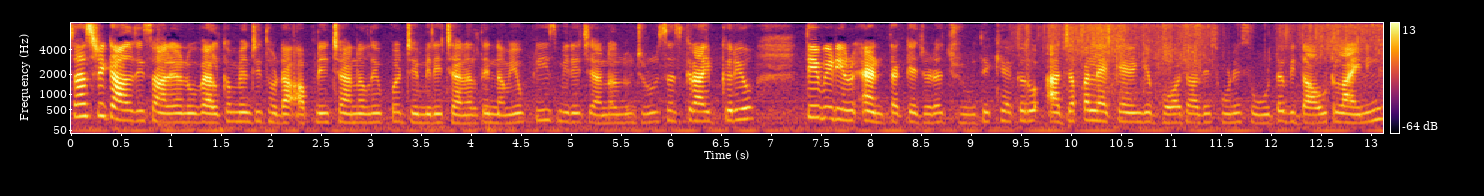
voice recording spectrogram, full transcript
ਸਤਿ ਸ਼੍ਰੀ ਅਕਾਲ ਜੀ ਸਾਰਿਆਂ ਨੂੰ, ਵੈਲਕਮ ਹੈ ਜੀ ਤੁਹਾਡਾ ਆਪਣੇ ਚੈਨਲ ਦੇ ਉੱਪਰ। ਜੇ ਮੇਰੇ ਚੈਨਲ ਤੇ ਨਵੇਂ ਹੋ ਪਲੀਜ਼ ਮੇਰੇ ਚੈਨਲ ਨੂੰ ਜਰੂਰ ਸਬਸਕ੍ਰਾਈਬ ਕਰਿਓ ਤੇ ਵੀਡੀਓ ਨੂੰ ਐਂਡ ਤੱਕ ਹੈ ਜਿਹੜਾ ਜਰੂਰ ਦੇਖਿਆ ਕਰੋ। ਅੱਜ ਆਪਾਂ ਲੈ ਕੇ ਆਏਗੇ ਬਹੁਤ ਜ਼ਿਆਦਾ ਸੋਹਣੇ suit without lining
